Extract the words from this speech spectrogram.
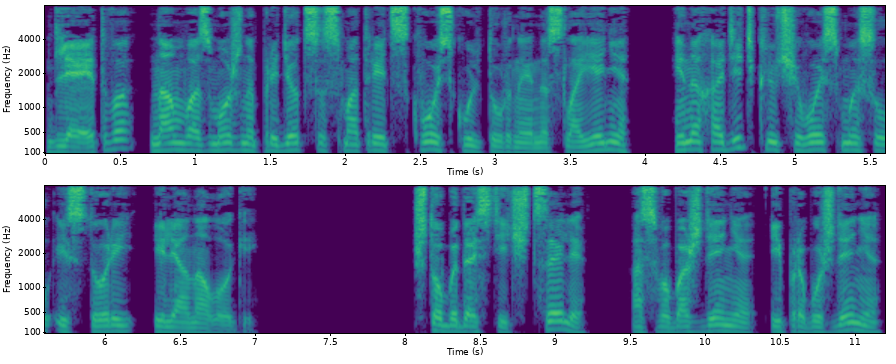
Для этого нам, возможно, придется смотреть сквозь культурные наслоения и находить ключевой смысл историй или аналогий. Чтобы достичь цели, освобождения и пробуждения,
